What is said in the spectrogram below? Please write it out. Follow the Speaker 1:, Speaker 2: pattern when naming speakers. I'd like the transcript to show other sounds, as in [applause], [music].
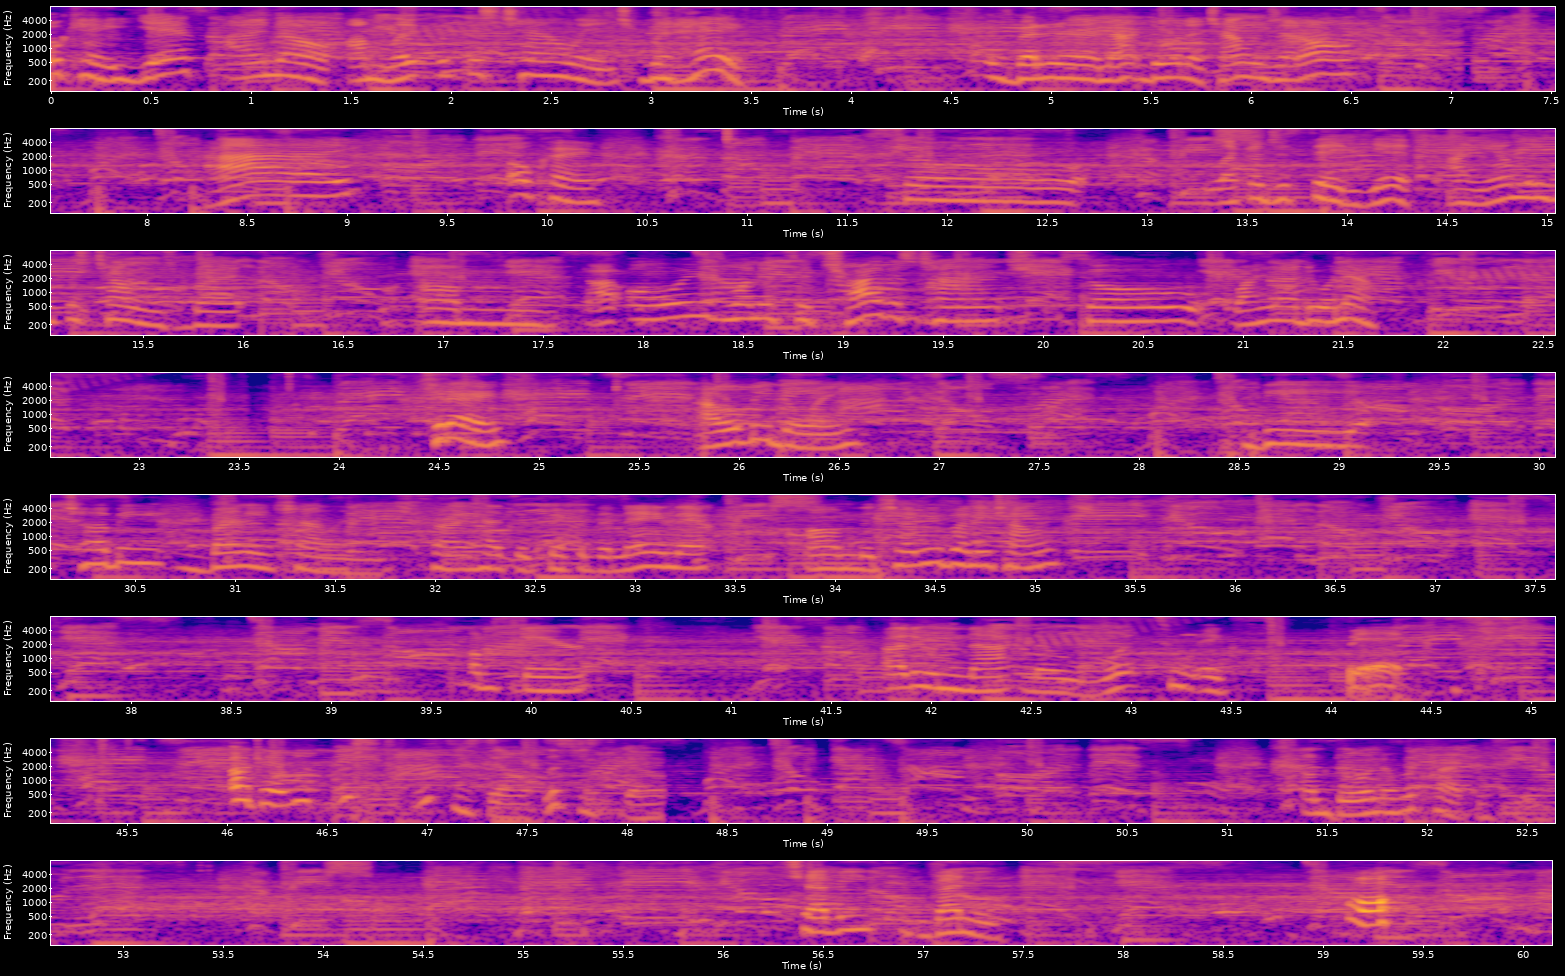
Speaker 1: Okay, yes, I know. I'm late with this challenge, but hey, it's better than not doing a challenge at all. Hi. Okay. So, like I just said, yes, I am late with this challenge, but um, I always wanted to try this challenge, so why not do it now? Today, I will be doing the Chubby Bunny Challenge. Sorry, I had to think of the name there. Um, the Chubby Bunny Challenge. I'm scared. I do not know what to expect. Okay, let's, let's, just go. Let's just go. I'm doing it with practice. Chubby Bunny. Oh.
